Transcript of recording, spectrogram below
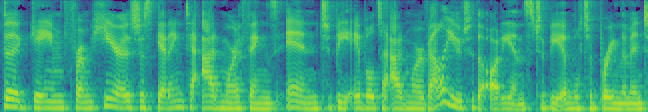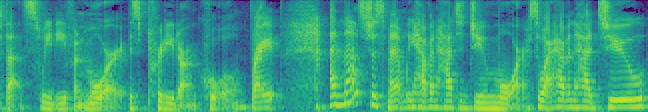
the game from here is just getting to add more things in to be able to add more value to the audience to be able to bring them into that suite even more is pretty darn cool, right? And that's just meant we haven't had to do more. So I haven't had to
